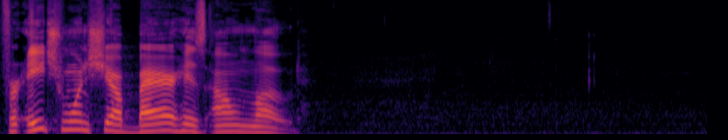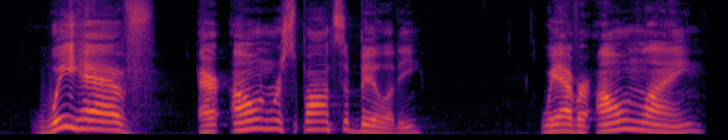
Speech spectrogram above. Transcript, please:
For each one shall bear his own load. We have our own responsibility, we have our own lane,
